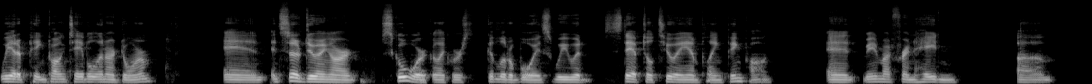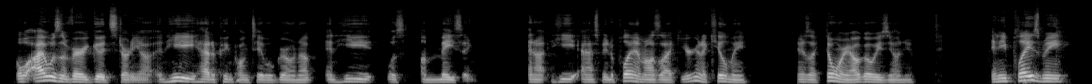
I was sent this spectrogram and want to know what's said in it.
we had a ping pong table in our dorm, and instead of doing our schoolwork like we're good little boys, we would stay up till two a.m. playing ping pong. And me and my friend Hayden, um, well, I wasn't very good starting out, and he had a ping pong table growing up, and he was amazing. And I, he asked me to play him, I was like, "You're gonna kill me." And he was like, "Don't worry, I'll go easy on you." And he plays me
